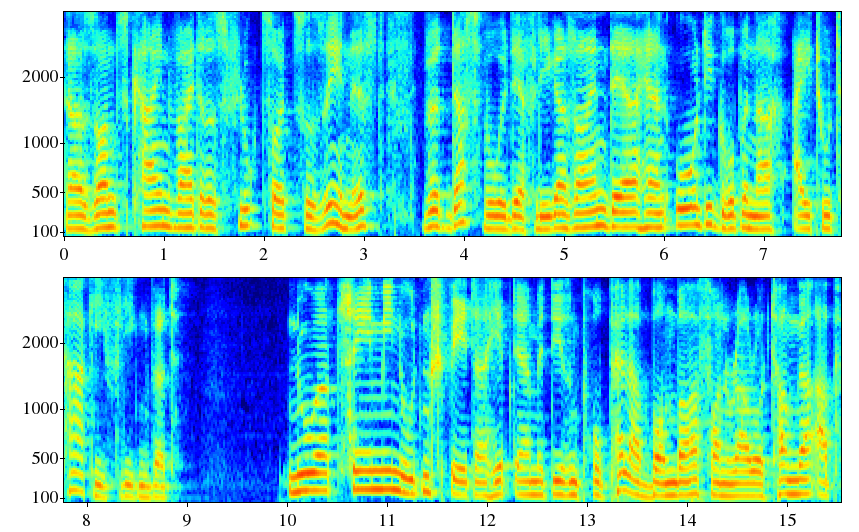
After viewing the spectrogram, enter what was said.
Da sonst kein weiteres Flugzeug zu sehen ist, wird das wohl der Flieger sein, der Herrn U und die Gruppe nach Aitutaki fliegen wird. Nur zehn Minuten später hebt er mit diesem Propellerbomber von Rarotonga ab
